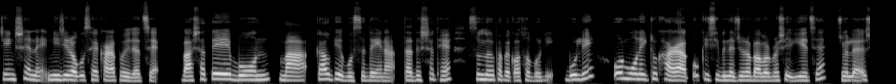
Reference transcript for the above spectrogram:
টেনশনে নিজের অবস্থায় খারাপ হয়ে যাচ্ছে। বাসাতে বোন, মা কাউকে বসতে দেয় না। তাদের সাথে সুন্দরভাবে কথা বলি। বলি, ওর মন একটু খারাপ। ও কিছুদিনের জন্য বাবার বাসায় গিয়েছে। চলে আস।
